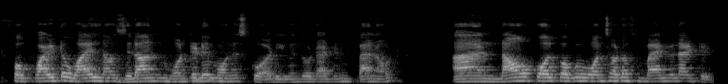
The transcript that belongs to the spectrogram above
for quite a while now. Zidane wanted him on his squad, even though that didn't pan out. And now Paul Pogba wants out of Man United,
